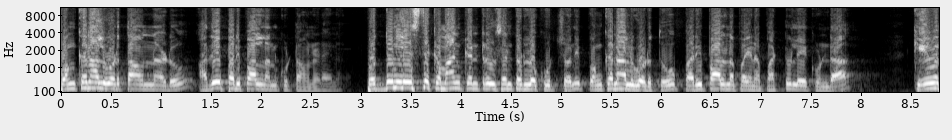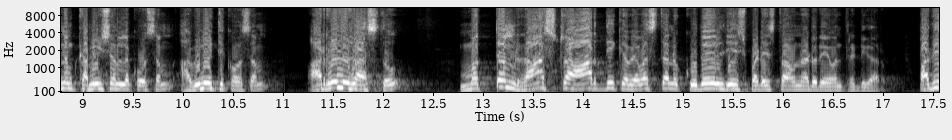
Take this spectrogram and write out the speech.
పొంకనాలు కొడతా ఉన్నాడు. అదే పరిపాలన అనుకుంటా ఉన్నాడు ఆయన. పొద్దున్న లేస్తే కమాండ్ కంట్రోల్ సెంటర్లో కూర్చొని పొంకనాలు కొడుతూ పరిపాలన పైన పట్టు లేకుండా కేవలం కమిషన్ల కోసం అవినీతి కోసం అర్రులు రాస్తూ మొత్తం రాష్ట్ర ఆర్థిక వ్యవస్థను కుదేలు చేసి పడేస్తా ఉన్నాడు రేవంత్ రెడ్డి గారు. పది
